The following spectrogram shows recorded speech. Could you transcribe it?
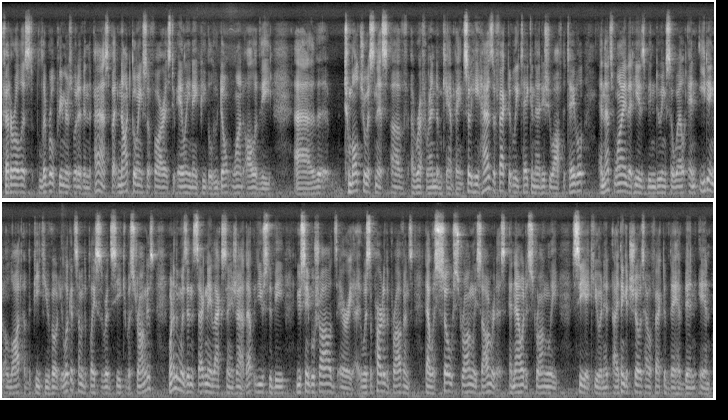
federalist liberal premiers would have in the past, but not going so far as to alienate people who don't want all of the the tumultuousness of a referendum campaign. So he has effectively taken that issue off the table, and that's why that he has been doing so well and eating a lot of the PQ vote. You look at some of the places where the CAQ was strongest. One of them was in the Saguenay-Lac-Saint-Jean. That used to be Lucien Bouchard's area. It was a part of the province that was so strongly sovereigntist, and now it is strongly CAQ. And it, I think it shows how effective they have been in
